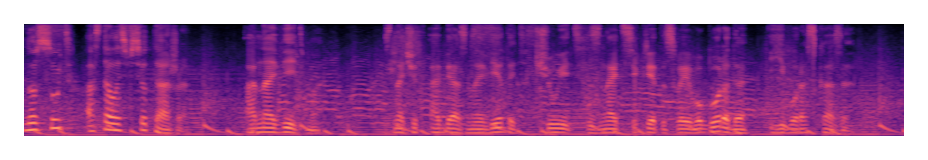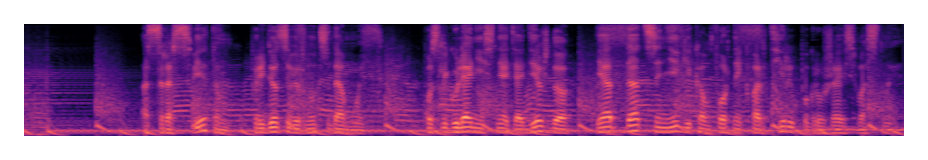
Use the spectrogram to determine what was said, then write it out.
но суть осталась все та же. Она ведьма, значит обязана ведать, чуять, знать секреты своего города и его рассказа. А с рассветом придется вернуться домой, после гуляний снять одежду и отдаться неге комфортной квартиры, погружаясь во сны.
